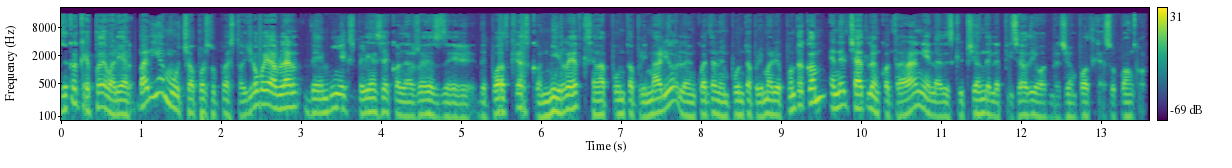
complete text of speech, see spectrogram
yo creo que puede variar. Varía mucho, por supuesto. Yo voy a hablar de mi experiencia con las redes de, podcast, con mi red que se llama Punto Primario. Lo encuentran en puntoprimario.com. En el chat lo encontrarán y en la descripción del episodio en versión podcast, supongo.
